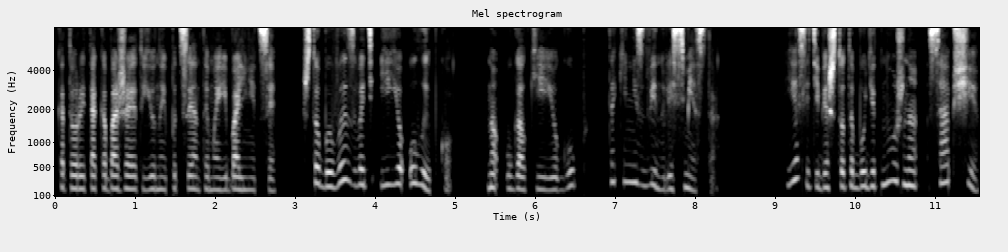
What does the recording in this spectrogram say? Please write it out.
который так обожают юные пациенты моей больницы, чтобы вызвать ее улыбку, но уголки ее губ так и не сдвинулись с места. «Если тебе что-то будет нужно, сообщи».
